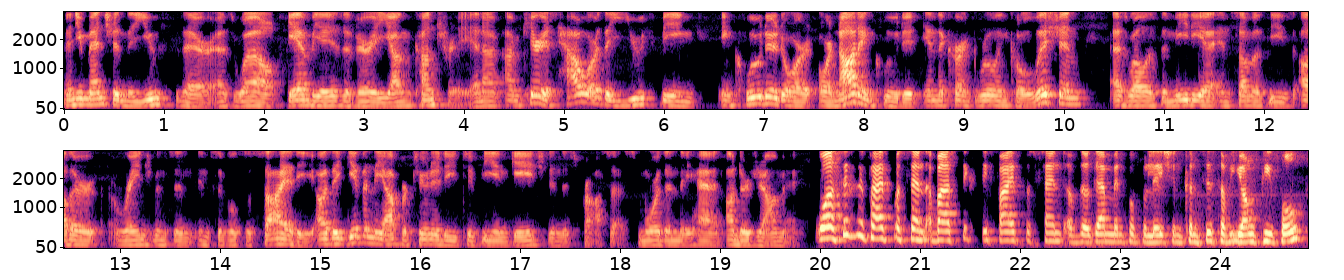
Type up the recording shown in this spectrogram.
And you mentioned the youth there as well. Gambia is a very young country, and I'm, I'm curious, how are the youth being included or, or not included in the current ruling coalition, as well as the media and some of these other arrangements in, in civil society? Are they given the opportunity to be engaged in this process more than they had under Jammeh? Well, 65%, about 65% of the Gambian population consists of young people.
